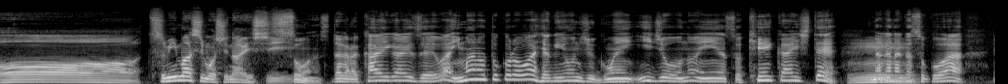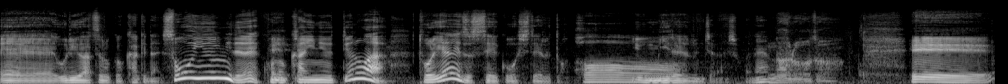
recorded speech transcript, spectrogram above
ああ、積み増しもしないし。そうなんです。だから海外勢は今のところは145円以上の円安を警戒して、なかなかそこは、えー、売り圧力をかけない。そういう意味で、この介入っていうのは、とりあえず成功しているという見れるんじゃないでしょうかね。なるほど。えー、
